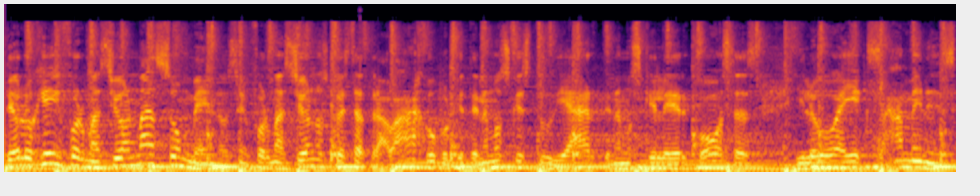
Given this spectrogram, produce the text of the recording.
Teología e información, más o menos. Información nos cuesta trabajo porque tenemos que estudiar, tenemos que leer cosas y luego hay exámenes.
